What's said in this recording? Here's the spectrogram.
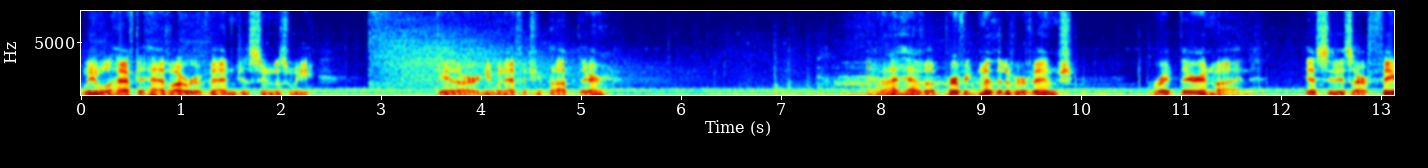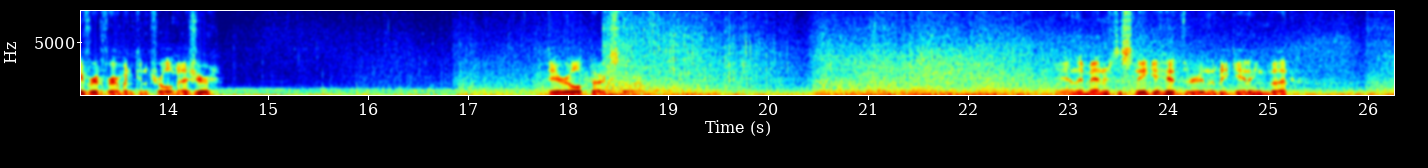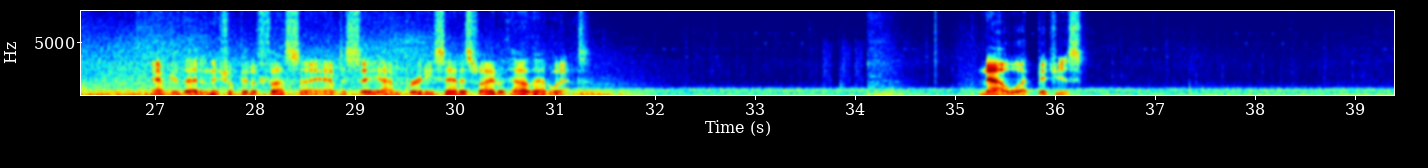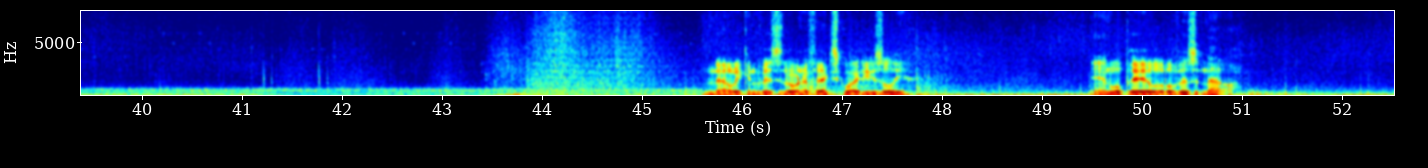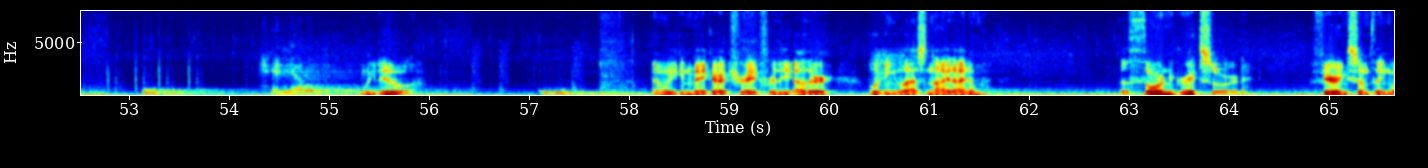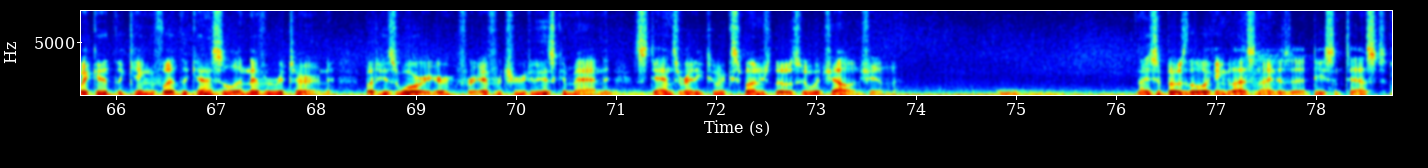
we will have to have our revenge as soon as we get our human effigy pop there. And I have a perfect method of revenge right there in mind. Yes, it is our favorite vermin control measure. Dear old Darkstorm. And they managed to sneak a hit through in the beginning, but after that initial bit of fuss, I have to say I'm pretty satisfied with how that went. Now what, bitches? Now we can visit Ornifex quite easily. And we'll pay a little visit now. Hello. We do. And we can make our trade for the other Looking Glass Knight item. The Thorned Greatsword. Fearing something wicked, the king fled the castle and never returned, but his warrior, forever true to his command, stands ready to expunge those who would challenge him. I suppose the Looking Glass Knight is a decent test.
